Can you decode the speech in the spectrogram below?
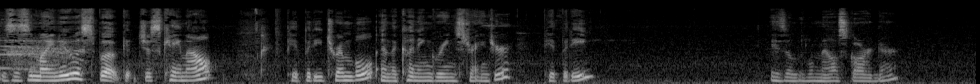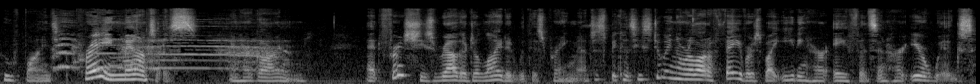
This is my newest book. It just came out Pippity Trimble and the Cunning Green Stranger. Pippity is a little mouse gardener who finds praying mantis in her garden. At first, she's rather delighted with this praying mantis because he's doing her a lot of favors by eating her aphids and her earwigs.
